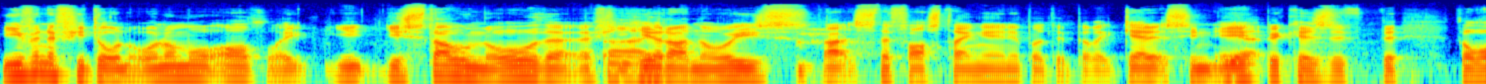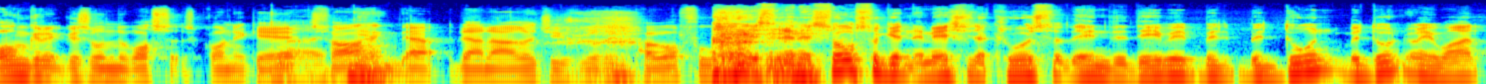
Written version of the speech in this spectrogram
even if you don't own a motor, like you, you still know that if you Aye. hear a noise, that's the first thing anybody would be like, get it seen to, Yeah. because if the, the longer it goes on, the worse it's going to get. Aye. So I think that the analogy is really powerful. and, it's, and it's also getting the message across at the end of the day. We, we, we don't we don't really want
